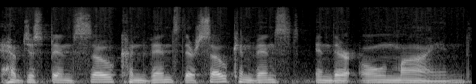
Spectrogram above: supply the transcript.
have just been so convinced, they're so convinced in their own mind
